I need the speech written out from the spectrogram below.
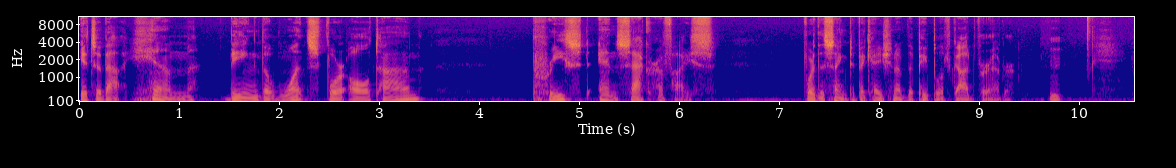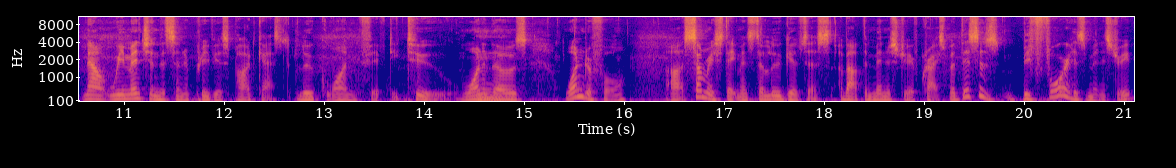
it's about him being the once for all time priest and sacrifice for the sanctification of the people of God forever. Now, we mentioned this in a previous podcast, Luke 152, one mm. of those wonderful uh, summary statements that Luke gives us about the ministry of Christ. But this is before his ministry,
